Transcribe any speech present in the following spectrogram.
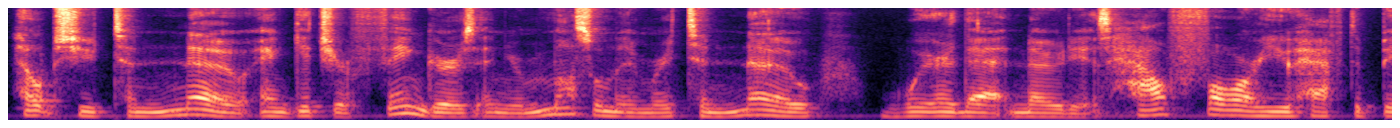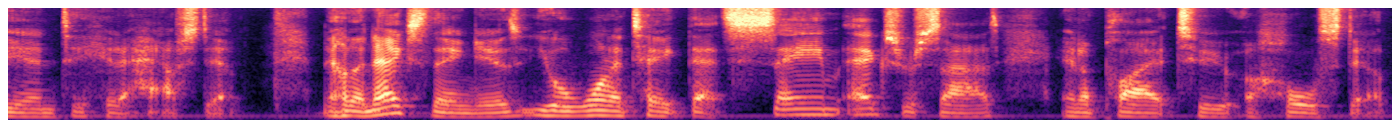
helps you to know and get your fingers and your muscle memory to know where that note is, how far you have to bend to hit a half step. Now, the next thing is you'll want to take that same exercise and apply it to a whole step.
